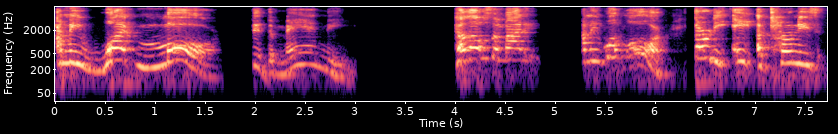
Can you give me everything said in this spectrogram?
I mean, what more did the man need? Hello, somebody? I mean, what more? 38 attorneys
